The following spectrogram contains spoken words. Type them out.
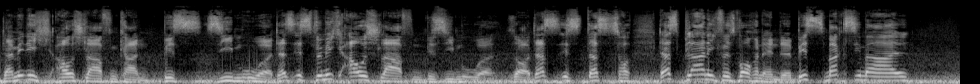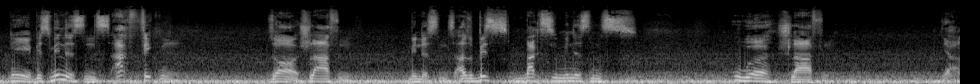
Damit ich ausschlafen kann bis 7 Uhr. Das ist für mich Ausschlafen bis 7 Uhr. So, das ist das, das plane ich fürs Wochenende. Bis maximal, nee, bis mindestens. Ach, ficken. So, schlafen. Mindestens. Also bis maximal mindestens Uhr schlafen. Ja,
